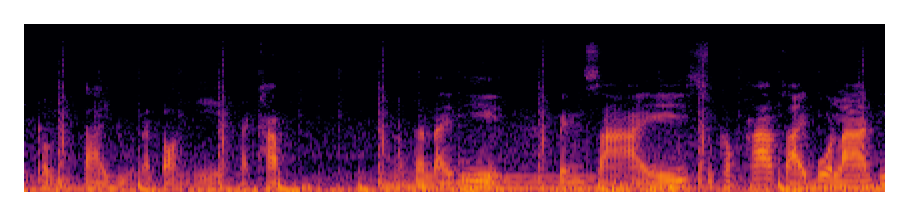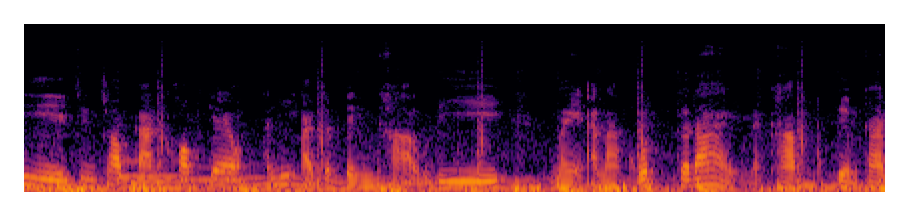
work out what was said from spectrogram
ศเกาหลีใต้อยู่ณตอนนี้นะครับ ท่านใดที่เป็นสายสุขภาพสายโบราณที่ชื่นชอบการครอบแก้ว อันนี้อาจจะเป็นข่าวดีในอนาคตก็ได้นะครับเตรียมการ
